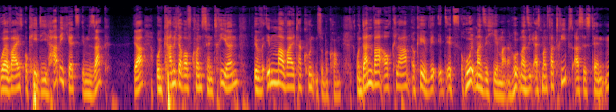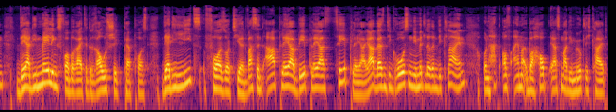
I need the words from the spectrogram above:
wo er weiß, okay, die habe ich jetzt im Sack ja, und kann mich darauf konzentrieren, immer weiter Kunden zu bekommen. Und dann war auch klar, okay, jetzt holt man sich jemanden, dann holt man sich erstmal einen Vertriebsassistenten, der die Mailings vorbereitet, rausschickt per Post, der die Leads vorsortiert. Was sind A-Player, B-Player, C-Player? Ja, wer sind die Großen, die Mittleren, die Kleinen? Und hat auf einmal überhaupt erstmal die Möglichkeit,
